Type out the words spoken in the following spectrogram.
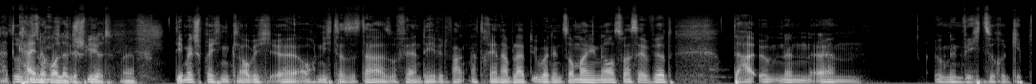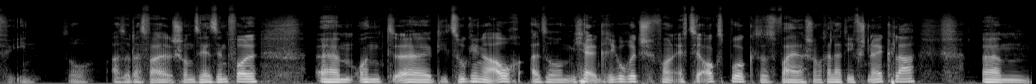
Hat keine Rolle gespielt. ne. Dementsprechend glaube ich äh, auch nicht, dass es da, sofern David Wagner Trainer bleibt, über den Sommer hinaus, was er wird, da irgendeinen, ähm, irgendeinen Weg zurück gibt für ihn. So. Also das war schon sehr sinnvoll. Ähm, und äh, die Zugänge auch. Also Michael Gregoritsch von FC Augsburg, das war ja schon relativ schnell klar. Ähm,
